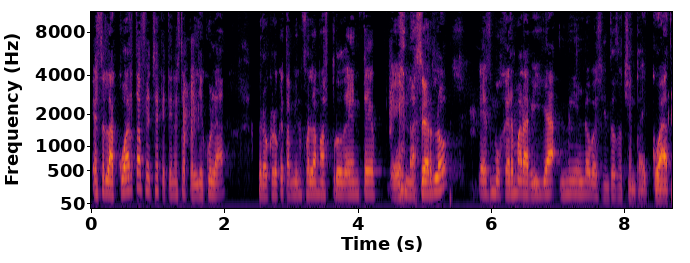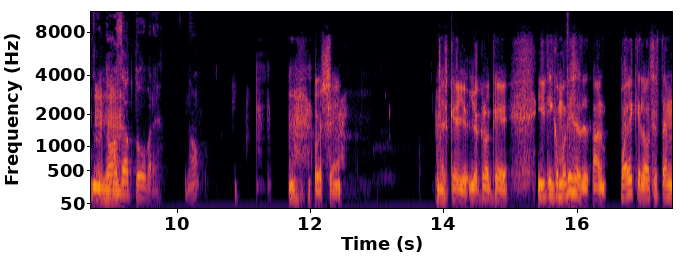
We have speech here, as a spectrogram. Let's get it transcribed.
esta es la cuarta fecha que tiene esta película, pero creo que también fue la más prudente en hacerlo, es Mujer Maravilla 1984, 2 de octubre, ¿no? Pues sí. Es que yo, creo que, y, como dices, puede que los estén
